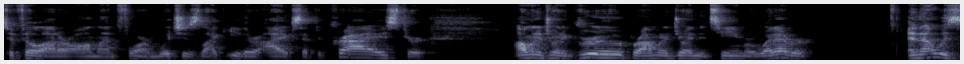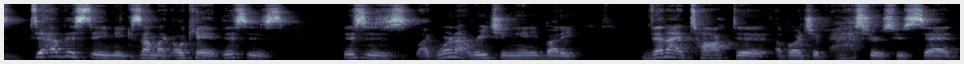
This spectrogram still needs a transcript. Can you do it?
to fill out our online form, which is like either I accepted Christ or I want to join a group or I want to join the team or whatever. And that was devastating me because I'm like, okay, this is this is like we're not reaching anybody. Then I talked to a bunch of pastors who said,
